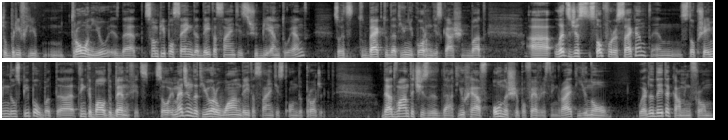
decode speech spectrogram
to briefly throw on you is that some people saying that data scientists should be end to end. So it's to back to that unicorn discussion. But uh, let's just stop for a second and stop shaming those people, but uh, think about the benefits. So imagine that you are one data scientist on the project. The advantage is that you have ownership of everything, right? You know where the data coming from,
